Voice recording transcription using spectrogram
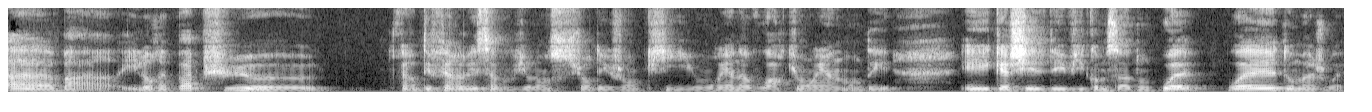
bah, il n'aurait pas pu faire déferler sa violence sur des gens qui ont rien à voir, qui ont rien demandé et gâcher des vies comme ça. Donc ouais, ouais, dommage, ouais.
